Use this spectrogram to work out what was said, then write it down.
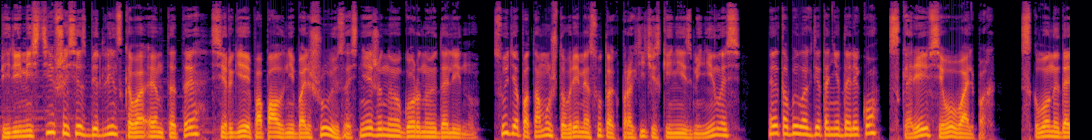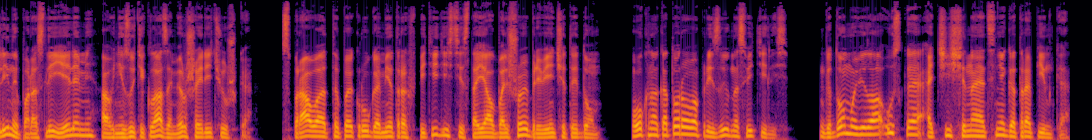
Переместившись из берлинского МТТ, Сергей попал в небольшую заснеженную горную долину. Судя по тому, что время суток практически не изменилось, это было где-то недалеко, скорее всего в Альпах. Склоны долины поросли елями, а внизу текла замерзшая речушка. Справа от ТП круга метрах в 50 стоял большой бревенчатый дом, окна которого призывно светились. К дому вела узкая, очищенная от снега тропинка.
